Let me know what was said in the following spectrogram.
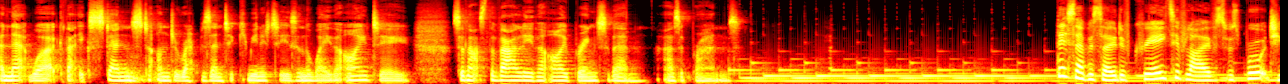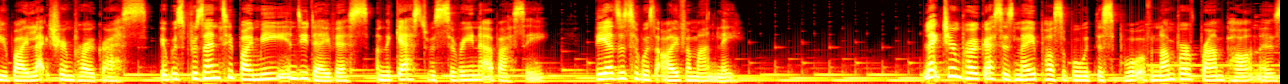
a network that extends to underrepresented communities in the way that I do. So that's the value that I bring to them as a brand. This episode of Creative Lives was brought to you by Lecture in Progress. It was presented by me, Indy Davis, and the guest was Serena Abbasi. The editor was Ivor Manley. Lecture in Progress is made possible with the support of a number of brand partners.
